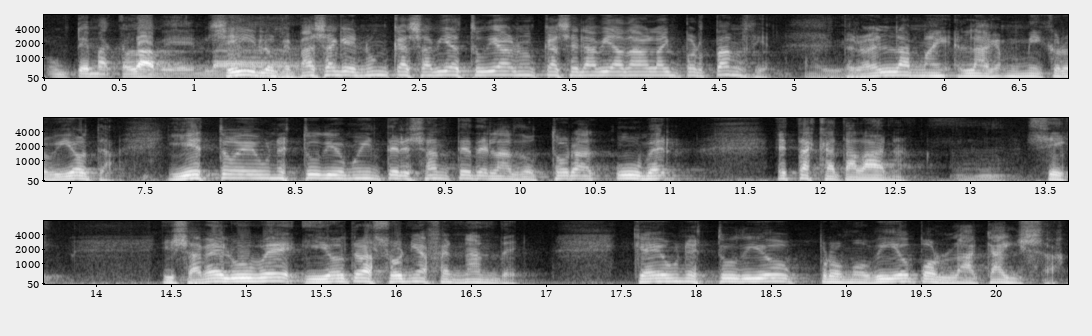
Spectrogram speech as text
un tema clave en la... Sí, lo que pasa es que nunca se había estudiado, nunca se le había dado la importancia, pero es la, microbiota. Y esto es un estudio muy interesante de la doctora Uber, esta es catalana, mm. sí, Isabel Uber y otra Sonia Fernández, que es un estudio promovido por la Caixa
